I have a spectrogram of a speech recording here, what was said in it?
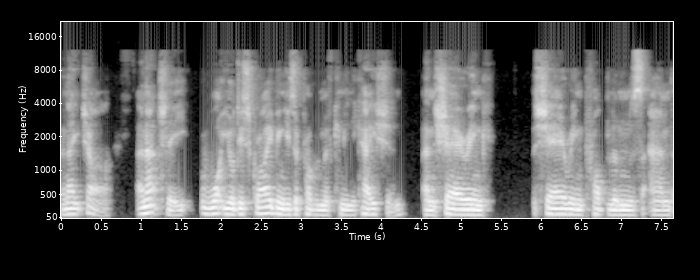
And HR. And actually, what you're describing is a problem of communication and sharing sharing problems and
